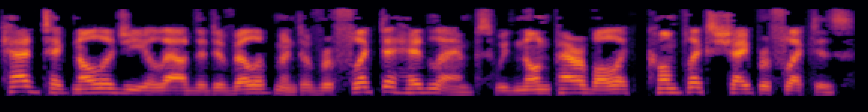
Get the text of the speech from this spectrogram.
CAD technology allowed the development of reflector headlamps with non-parabolic, complex shape reflectors.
